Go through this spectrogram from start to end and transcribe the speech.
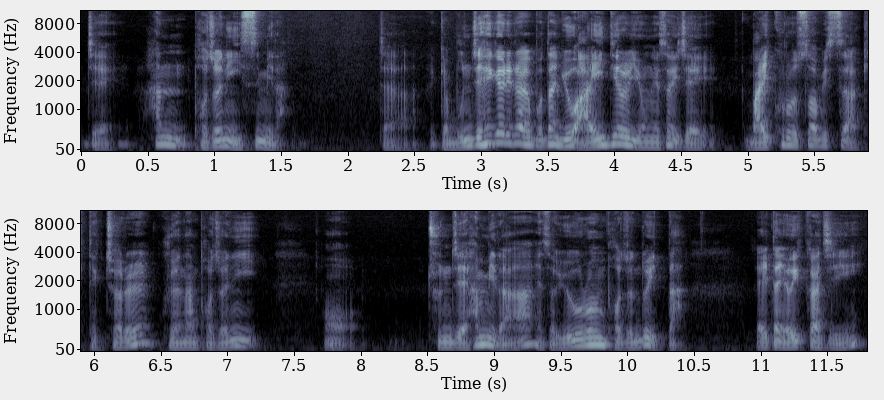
이제 한 버전이 있습니다. 자, 그러니까 문제 해결이라기보단 요 아이디어를 이용해서 이제 마이크로 서비스 아키텍처를 구현한 버전이 어, 존재합니다. 그래서 요런 버전도 있다. 자, 일단 여기까지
